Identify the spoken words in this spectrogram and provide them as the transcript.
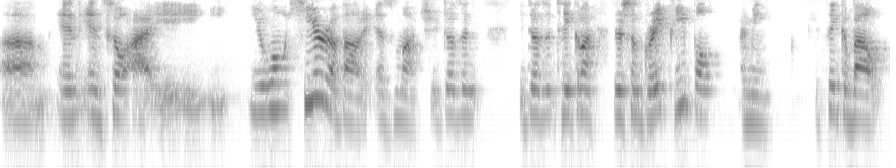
um, and and so I you won't hear about it as much. It doesn't it doesn't take on. There's some great people. I mean, think about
